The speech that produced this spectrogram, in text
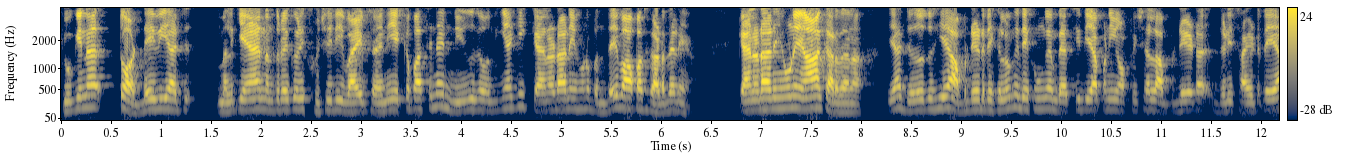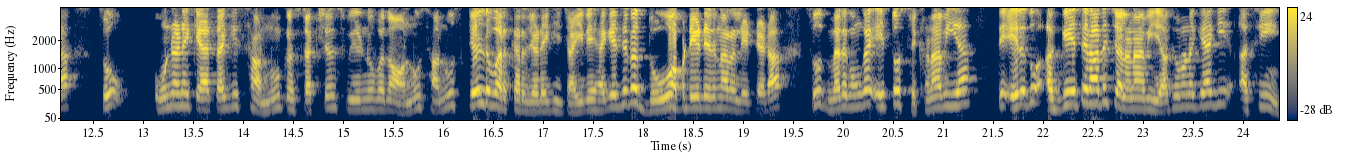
ਕਿਉਂਕਿ ਨਾ ਤੁਹਾਡੇ ਵੀ ਅੱਜ ਮਤਲਬ ਕਿ ਐਨ ਅੰਦਰੋਂ ਇੱਕ ਵਾਰੀ ਖੁਸ਼ੀ ਦੀ ਵਾਈਬਸ ਆਈ ਨਹੀਂ, ਇੱਕ ਪਾਸੇ ਨਾ ਨਿਊਜ਼ ਆਉਂਦੀਆਂ ਕਿ ਕੈਨੇਡਾ ਨੇ ਹੁਣ ਬੰਦੇ ਵਾਪਸ ਕੱਢ ਦੇਣੇ ਆ। ਕੈਨੇਡਾ ਨੇ ਹੁਣ ਆਹ ਕਰ ਦੇਣਾ। ਯਾਰ ਜਦੋਂ ਤੁਸੀਂ ਇਹ ਅਪਡੇਟ ਦੇਖ ਲਓਗੇ, ਦੇਖੋਗੇ ਐਮਬੈਸੀ ਦੀ ਆਪਣੀ ਆਫੀਸ਼ੀਅਲ ਅਪਡੇਟ ਜਿਹੜੀ ਸਾਈਟ ਤੇ ਆ ਸੋ ਉਹਨਾਂ ਨੇ ਕਹਿਤਾ ਕਿ ਸਾਨੂੰ ਕੰਸਟਰਕਸ਼ਨ ਸਪੀਡ ਨੂੰ ਵਧਾਉਣ ਨੂੰ ਸਾਨੂੰ ਸਕਿਲਡ ਵਰਕਰ ਜਿਹੜੇ ਕੀ ਚਾਹੀਦੇ ਹੈਗੇ ਜਿਹੜਾ ਦੋ ਅਪਡੇਟ ਇਹਦੇ ਨਾਲ ਰਿਲੇਟਡ ਆ। ਸੋ ਮੈਂ ਤਾਂ ਕਹੂੰਗਾ, ਇਹ ਤੋਂ ਸਿੱਖਣਾ ਵੀ ਆ ਤੇ ਇਹਦੇ ਤੋਂ ਅੱਗੇ ਤੇ ਰਾਹ ਤੇ ਚੱਲਣਾ ਵੀ ਆ। ਤੇ ਉਹਨਾਂ ਨੇ ਕਿਹਾ ਕਿ ਅਸੀਂ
